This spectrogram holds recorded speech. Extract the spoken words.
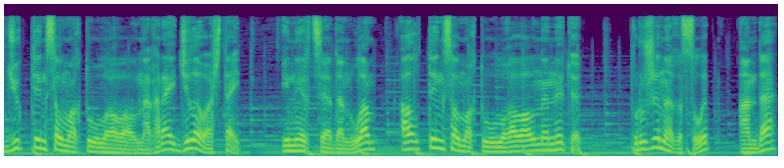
жүк тең салмактуулук абалына карай жыла баштайт. Инерциядан улам ал тең салмактуулук абалынан өтөт. Пружина кысылып анда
